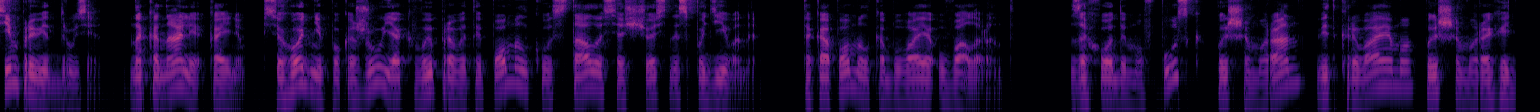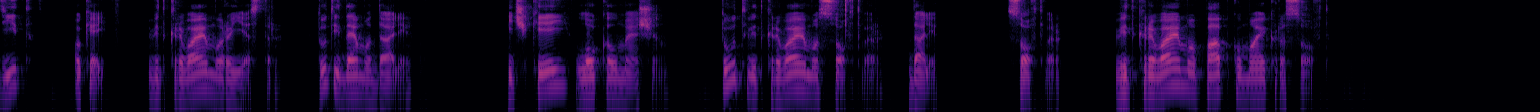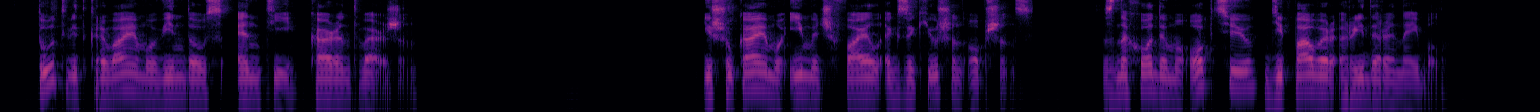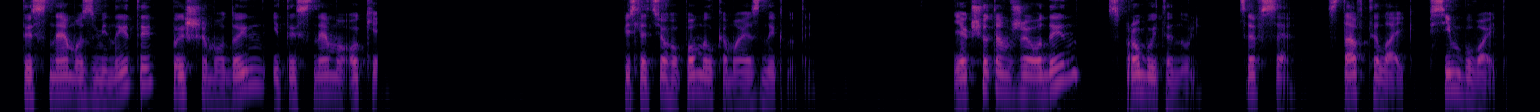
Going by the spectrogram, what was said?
Всім привіт, друзі! На каналі Кайлім. Сьогодні покажу, як виправити помилку сталося щось несподіване. Така помилка буває у Valorant. Заходимо в пуск, пишемо run, відкриваємо, пишемо regedit. Окей, відкриваємо реєстр. Тут йдемо далі. HK Local Machine. Тут відкриваємо software. Далі. Software. Відкриваємо папку Microsoft. Тут відкриваємо Windows NT Current Version. І шукаємо Image File Execution Options. Знаходимо опцію Depower Reader Enable. Тиснемо Змінити, пишемо 1 і тиснемо ОК. Після цього помилка має зникнути. Якщо там вже один, спробуйте 0. Це все. Ставте лайк. Всім бувайте!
